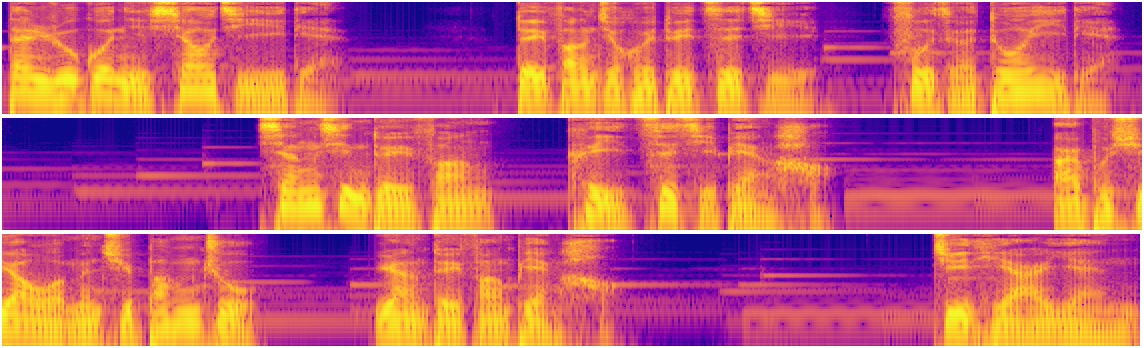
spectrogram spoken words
但如果你消极一点，对方就会对自己负责多一点。相信对方可以自己变好，而不需要我们去帮助，让对方变好。具体而言，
